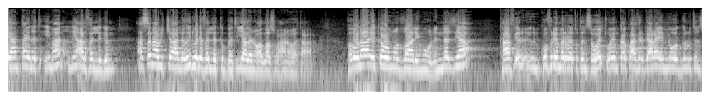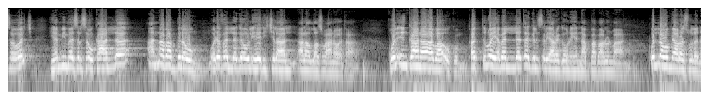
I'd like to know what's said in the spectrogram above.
የአንተ አይነት ኢማን እኔ አልፈልግም አሰናብቻ አለሁ ሂድ ወደ ፈለክበት እያለ ነው አላ ስብን ወተላ ፈኡላይከ ሁም ዛሊሙን እነዚያ ካፊር ኩፍር የመረጡትን ሰዎች ወይም ከካፊር ጋር የሚወግኑትን ሰዎች የሚመስል ሰው ካለ አናባብለውም። ወደ ፈለገው ሊሄድ ይችላል አለ አላ ስብን ወተላ ቁል ኢንካነ አባኡኩም ቀጥሎ የበለጠ ግልጽ ሊያደረገው ነው ይህን አባባሉን ማለት ነው። ቁል ለሁም ያ ረሱለና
